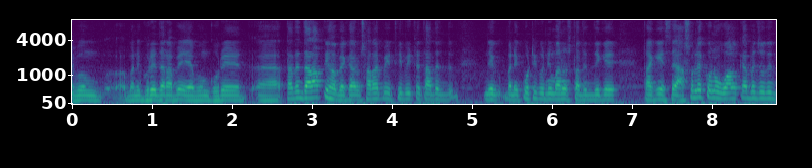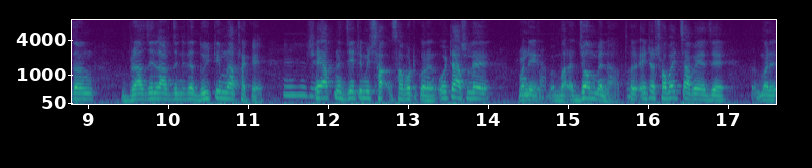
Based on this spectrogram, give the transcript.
এবং মানে ঘুরে দাঁড়াবে এবং ঘুরে তাদের দাঁড়াতেই হবে। কারণ সারা পৃথিবীতে তাদের মানে কোটি কোটি মানুষ তাদের দিকে তাকিয়েছে। আসলে কোনো ওয়ার্ল্ড কাপে যদি ধরেন ব্রাজিল আর্জেন্টিনা দুই টিম না থাকে সে আপনি যে টিমই সাপোর্ট করেন ওইটা আসলে মানে জমবে না। তো এটা সবাই চাবে যে মানে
